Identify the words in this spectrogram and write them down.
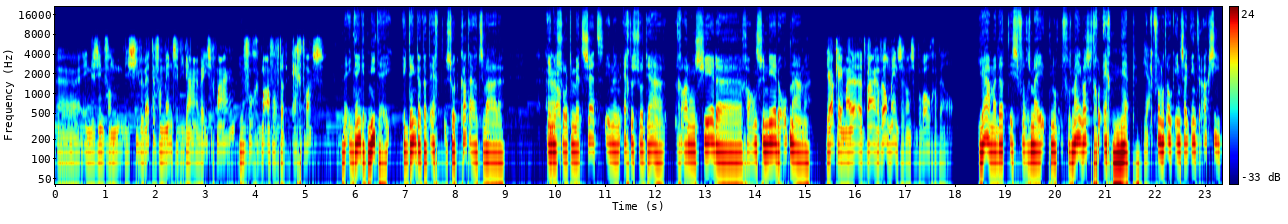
Eh, in de zin van die silhouetten van mensen die daar aanwezig waren. Ja. Vroeg ik me af of dat echt was. Nee, ik denk het niet, hé. Ik denk dat dat echt een soort cut-outs waren. In Eh, een soort met set, in een echt een soort, ja, geannonceerde, geanceneerde opname. Ja, oké, maar het waren wel mensen, want ze bewogen wel. Ja, maar dat is volgens mij nog, volgens mij was het gewoon echt nep. Ja. Ik vond het ook in zijn interactie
